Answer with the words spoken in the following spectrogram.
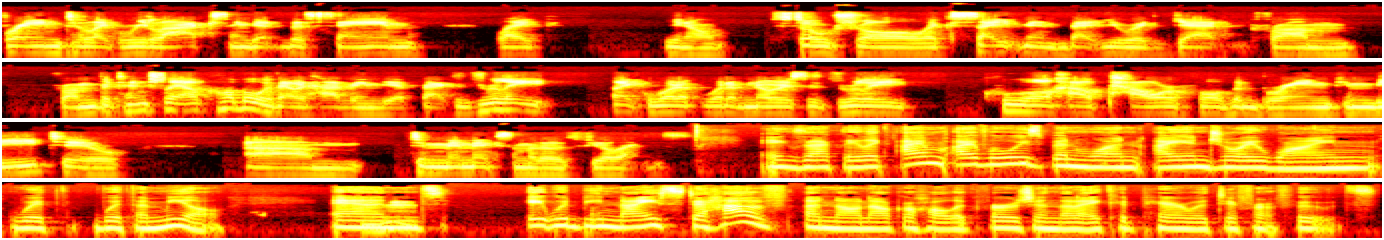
brain to like relax and get the same like you know social excitement that you would get from from potentially alcohol but without having the effect it's really like what what i've noticed it's really cool how powerful the brain can be to um, to mimic some of those feelings. Exactly. Like I'm I've always been one I enjoy wine with with a meal. And mm-hmm. it would be nice to have a non-alcoholic version that I could pair with different foods.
